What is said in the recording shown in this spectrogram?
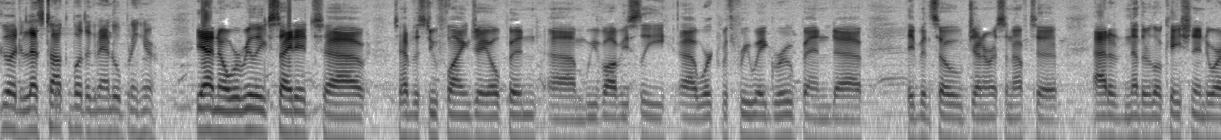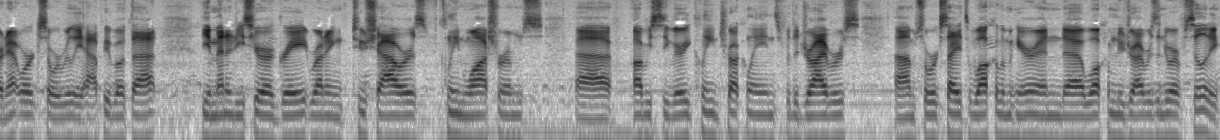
ਗੁੱਡ ਲੈਟਸ ਟਾਕ ਅਬਾਊਟ ਦ ਗ੍ਰੈਂਡ ਓਪਨਿੰਗ ਹੇਅਰ Yeah, no, we're really excited uh, to have this new Flying J open. Um, we've obviously uh, worked with Freeway Group, and uh, they've been so generous enough to add another location into our network. So we're really happy about that. The amenities here are great. Running two showers, clean washrooms, uh, obviously very clean truck lanes for the drivers. Um, so we're excited to welcome them here and uh, welcome new drivers into our facility.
